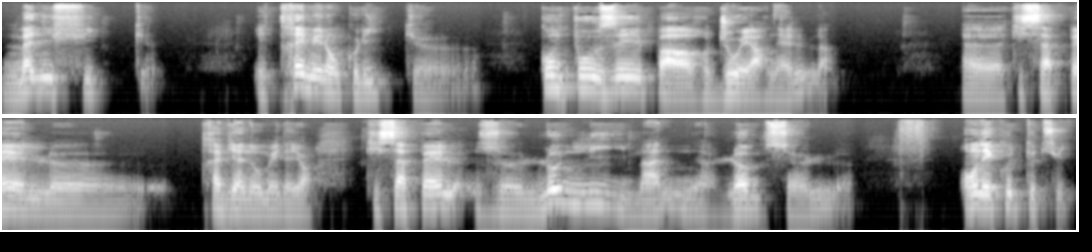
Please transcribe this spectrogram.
magnifique et très mélancolique euh, composé par Joe Arnell. qui s'appelle, très bien nommé d'ailleurs, qui s'appelle The Lonely Man, l'homme seul. On écoute tout de suite.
